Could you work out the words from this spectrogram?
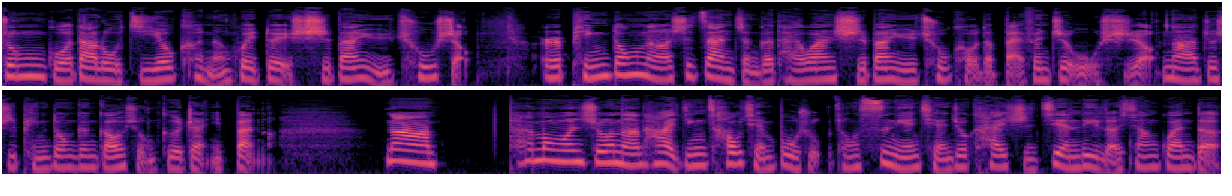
中国大陆极有可能会对石斑鱼出手，而屏东呢是占整个台湾石斑鱼出口的百分之五十哦，那就是屏东跟高雄各占一半了。那潘孟恩说呢，他已经超前部署，从四年前就开始建立了相关的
